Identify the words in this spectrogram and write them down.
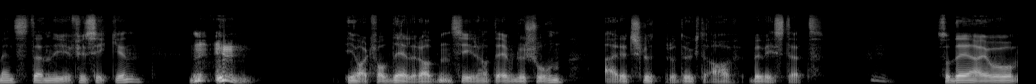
mens den nye fysikken, i hvert fall deler av den, sier at evolusjon er et sluttprodukt av bevissthet. Så det er jo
